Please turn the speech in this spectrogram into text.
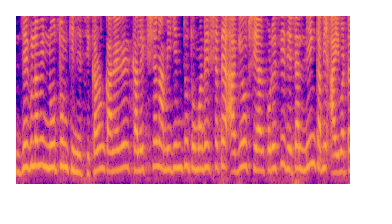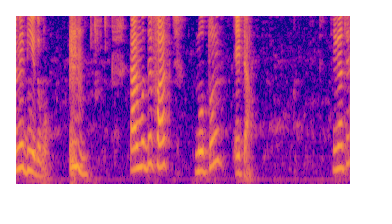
যেগুলো আমি নতুন কিনেছি। কারণ কানেরের কালেকশান আমি কিন্তু তোমাদের সাথে আগেও শেয়ার করেছি যেটার লিঙ্ক আমি আই বাটনে দিয়ে দেবো। তার মধ্যে ফার্স্ট নতুন এটা। ঠিক আছে?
